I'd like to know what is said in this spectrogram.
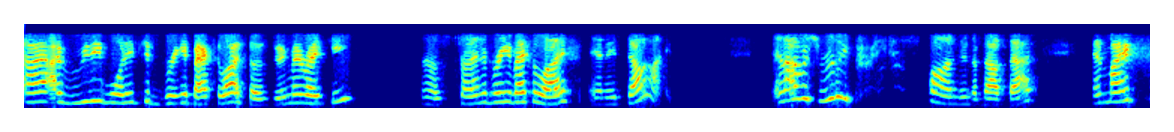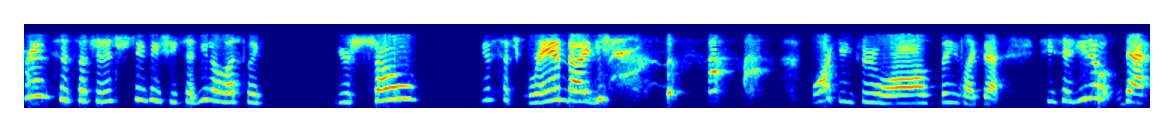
I, I really wanted to bring it back to life. So I was doing my Reiki, and I was trying to bring it back to life, and it died. And I was really pretty despondent about that. And my friend said such an interesting thing. She said, "You know, Lesley, you're so you have such grand ideas, walking through walls, things like that." She said, "You know that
